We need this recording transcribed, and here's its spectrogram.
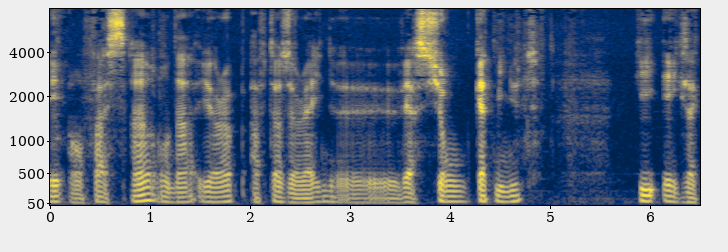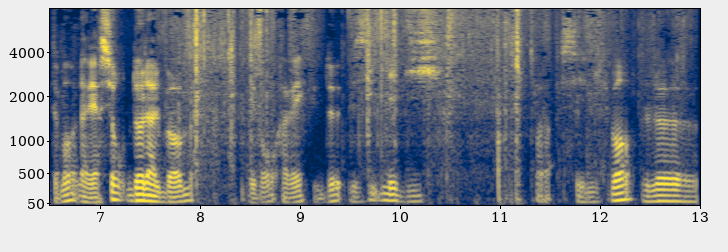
Et en face 1, on a Europe After the Rain, euh, version 4 minutes, qui est exactement la version de l'album, mais bon, avec deux inédits. Voilà, c'est uniquement le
